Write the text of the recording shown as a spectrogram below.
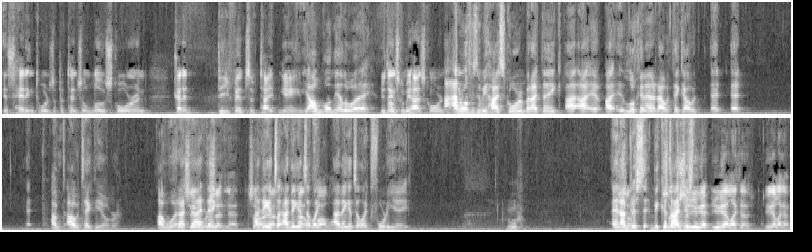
it's heading towards a potential low scoring kind of defensive type game. yeah, I'm going the other way. You think it's going to be high scoring? I don't know if it's going to be high scoring, but I think I, I, I looking at it, I would think I would at at, I, I would take the over. I would. What's I, the I over think, at? I think it's I I, think it's don't at like follow. I think it's at like 48. And I'm So- just because so- I so just you got you got like a you got like a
